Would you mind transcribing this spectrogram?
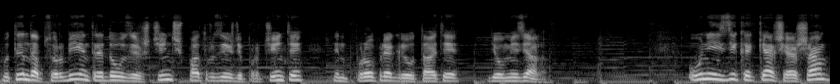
putând absorbi între 25 și 40% din propria greutate de umezeală. Unii zic că chiar și așa,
